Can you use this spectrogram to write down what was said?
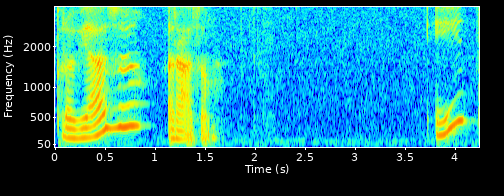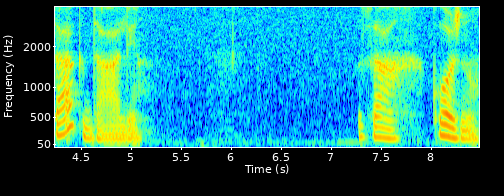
пров'язую разом. І так далі. За кожну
